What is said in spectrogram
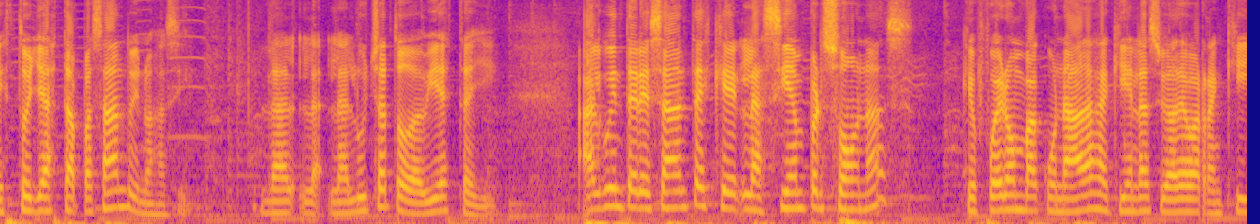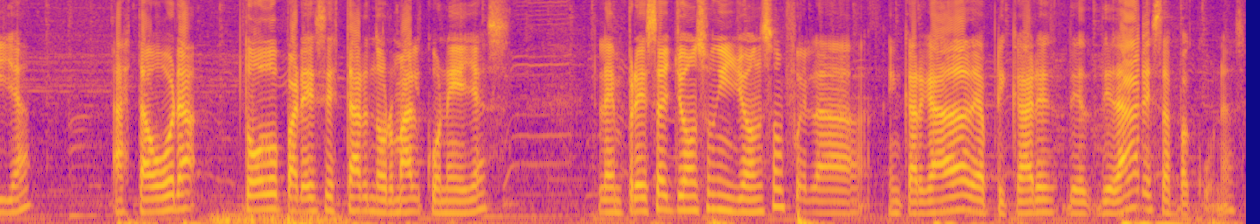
esto ya está pasando y no es así. La, la- la lucha todavía está allí. Algo interesante es que las 100 personas que fueron vacunadas aquí en la ciudad de Barranquilla, hasta ahora todo parece estar normal con ellas. La empresa Johnson Johnson fue la encargada de aplicar, de dar esas vacunas.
